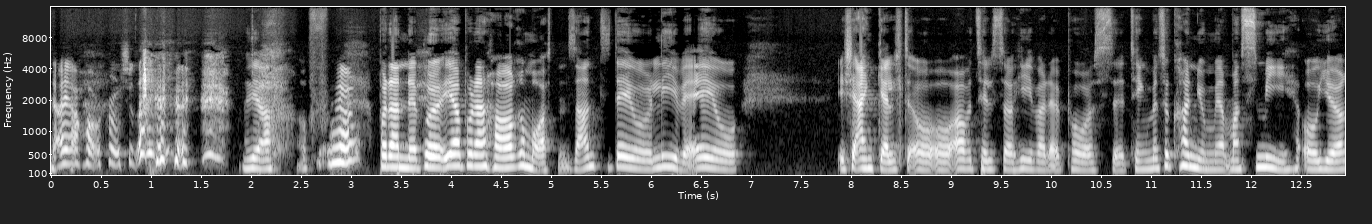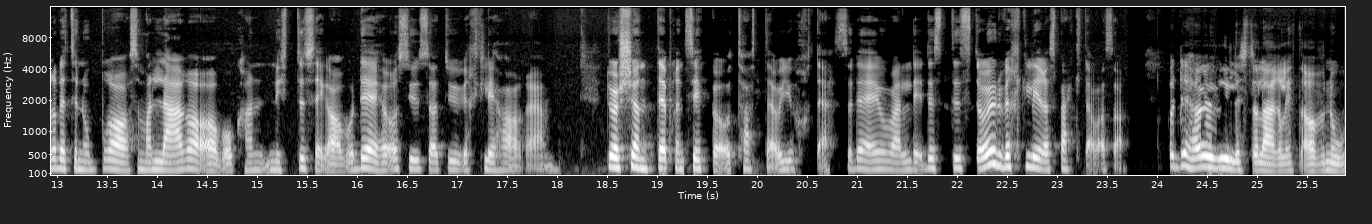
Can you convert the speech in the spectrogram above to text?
Ja, jeg har kanskje det. Ja. Ja. på den, på, ja, på den harde måten, sant. Det er jo, livet er jo ikke enkelt, og, og av og til så hiver det på oss eh, ting. Men så kan jo man smi og gjøre det til noe bra som man lærer av og kan nytte seg av. Og det høres ut som at du virkelig har eh, Du har skjønt det prinsippet og tatt det og gjort det. Så det er jo veldig Det, det står jo virkelig respekt av, altså. Og det har jo vi lyst til å lære litt av nå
